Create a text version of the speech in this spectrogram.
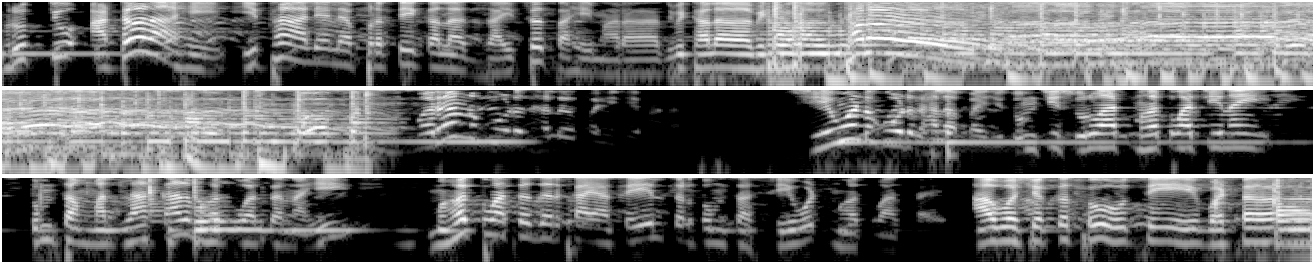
मृत्यू अटळ आहे. इथं आलेल्या प्रत्येकाला जायचंच आहे महाराज. विठाला विठाला मरण गोड झालं पाहिजे महाराज. शेवट गोड झाला पाहिजे. तुमची सुरुवात महत्वाची नाही. तुमचा मधला काळ महत्त्वाचा नाही. महत्वाचं जर काय असेल तर तुमचा शेवट महत्त्वाचा आहे. आवश्यक तो शेवट. हो,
